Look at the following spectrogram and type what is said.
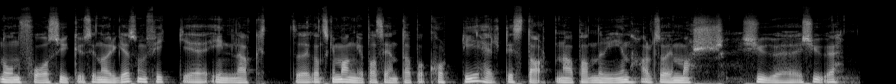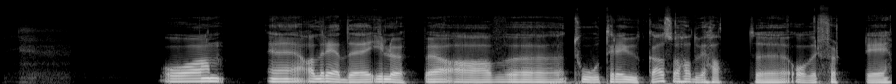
noen få sykehus i Norge som fikk innlagt Eh, ganske mange pasienter på kort tid, helt i starten av pandemien, altså i mars 2020. Og eh, allerede i løpet av eh, to-tre uker så hadde vi hatt eh, over 40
